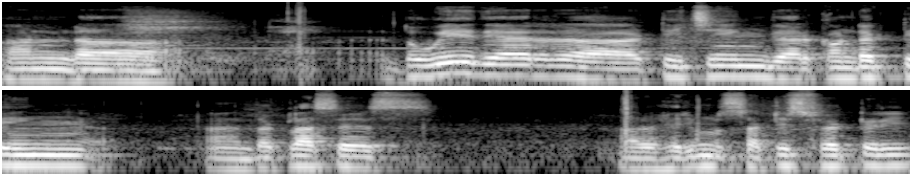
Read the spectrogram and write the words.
and uh, the way they are uh, teaching, they are conducting uh, the classes are very much satisfactory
